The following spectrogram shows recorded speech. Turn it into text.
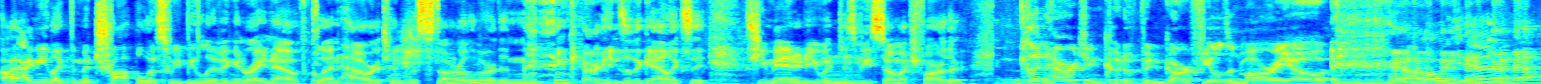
I, I mean, like the metropolis we'd be living in right now if Glenn Howerton was Star Lord and Guardians of the Galaxy. Humanity would Hmm. just be so much farther. Glenn Howerton could have been Garfield and Mario. oh yeah.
